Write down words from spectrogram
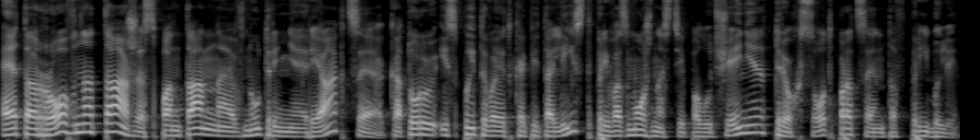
Это ровно та же спонтанная внутренняя реакция, которую испытывает капиталист при возможности получения 300% прибыли.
